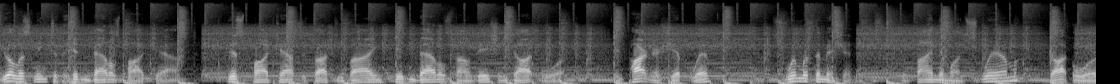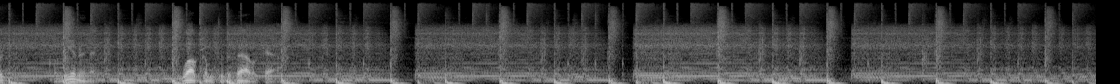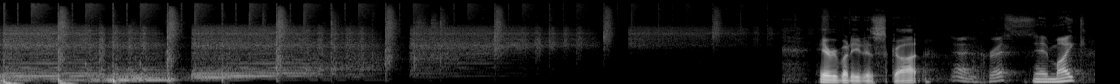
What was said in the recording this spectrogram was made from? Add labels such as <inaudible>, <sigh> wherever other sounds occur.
You're listening to the Hidden Battles Podcast. This podcast is brought to you by HiddenBattlesFoundation.org in partnership with Swim with the Mission. You'll find them on swam.org on the internet. Welcome to the Battlecast. Hey, everybody, it is Scott. And Chris. And Mike,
